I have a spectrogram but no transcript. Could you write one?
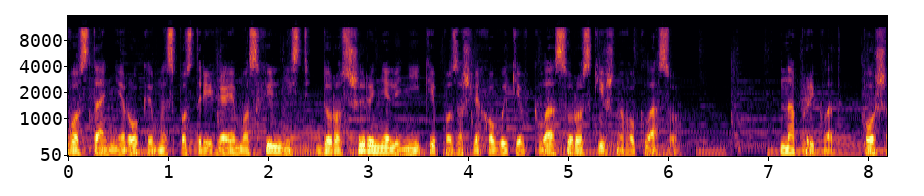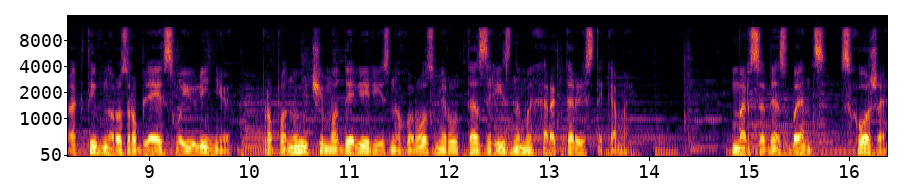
В останні роки ми спостерігаємо схильність до розширення лінійки позашляховиків класу розкішного класу. Наприклад, Porsche активно розробляє свою лінію, пропонуючи моделі різного розміру та з різними характеристиками. Mercedes-Benz, схоже,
